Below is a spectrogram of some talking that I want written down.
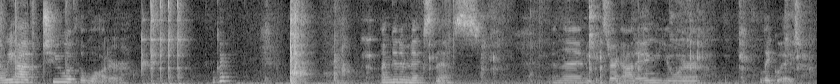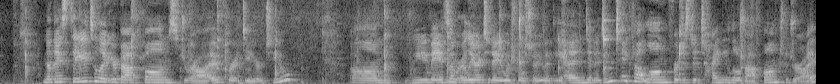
And we have two of the water. Okay. I'm going to mix this. And then we can start adding your liquid. Now they say to let your bath bombs dry for a day or two. Um, we made some earlier today, which we'll show you at the end, and it didn't take that long for just a tiny little bath bomb to dry.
